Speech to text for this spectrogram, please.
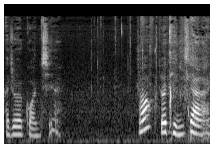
它就会关起来，然后就停下来。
